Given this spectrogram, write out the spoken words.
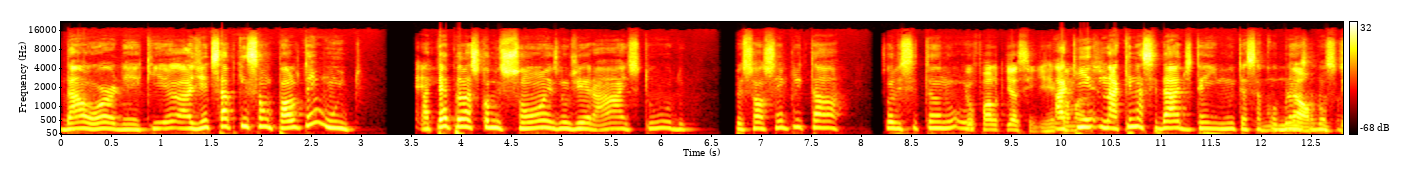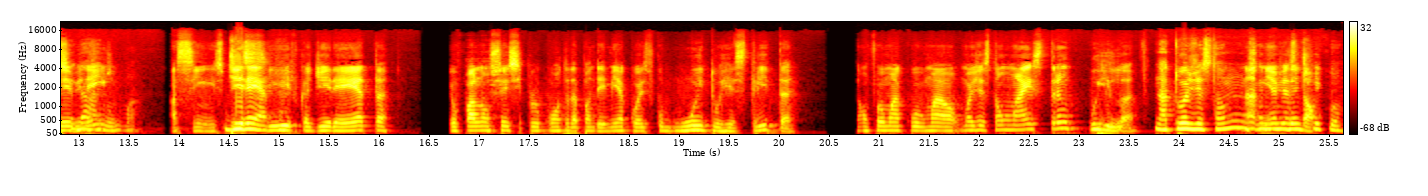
da ordem aqui. A gente sabe que em São Paulo tem muito. É. Até pelas comissões, no gerais, tudo. O pessoal sempre tá solicitando. o- Eu falo que assim, de reclamação. Aqui, na- aqui na cidade tem muito essa cobrança não, da não sociedade. teve nenhuma. Assim, Direta. específica, direta. Eu falo, não sei se por conta da pandemia a coisa ficou muito restrita. Então foi uma, uma, uma gestão mais tranquila. Na tua gestão, Na você minha não gestão. identificou.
